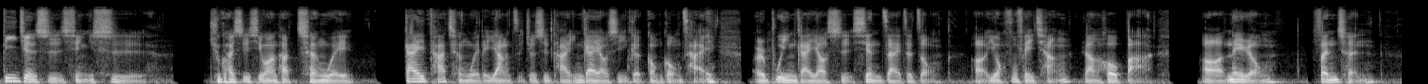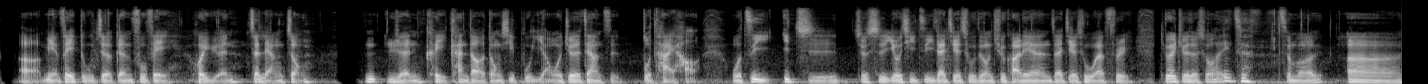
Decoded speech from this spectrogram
第一件事情是区块势希望它成为该它成为的样子，就是它应该要是一个公共财，而不应该要是现在这种呃用付费墙，然后把呃内容分成呃免费读者跟付费会员这两种。嗯人可以看到的东西不一样，我觉得这样子不太好。我自己一直就是，尤其自己在接触这种区块链，在接触 Web Three，就会觉得说，哎，这怎么呃，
